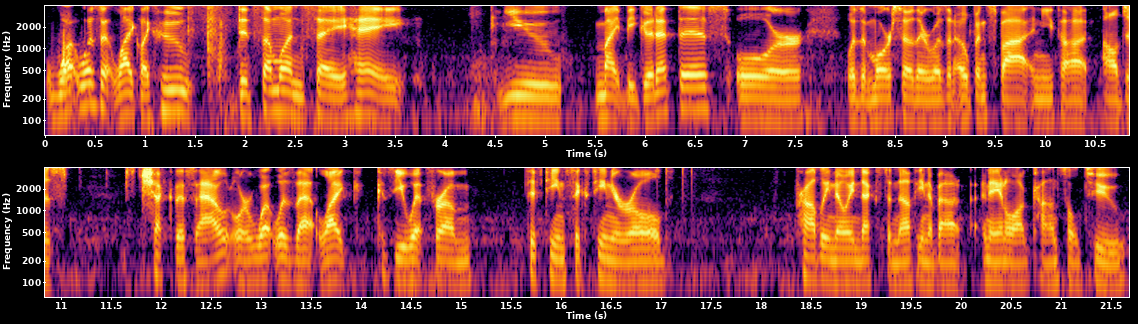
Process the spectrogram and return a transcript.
what was it like? Like, who did someone say, hey, you might be good at this? Or was it more so there was an open spot and you thought, I'll just check this out? Or what was that like? Because you went from 15, 16 year old, probably knowing next to nothing about an analog console to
